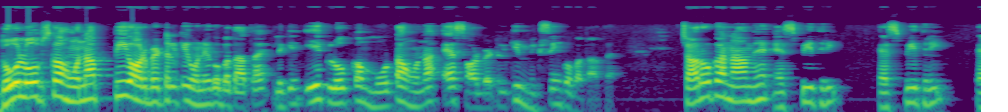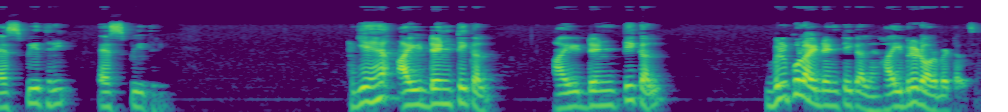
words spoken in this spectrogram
दो लोब्स का होना पी ऑर्बिटल के होने को बताता है, लेकिन एक लोब का मोटा होना एस ऑर्बिटल की मिक्सिंग को बताता है। चारों का नाम है sp3 sp3 sp3 sp3 ये है आइडेंटिकल आइडेंटिकल बिल्कुल आइडेंटिकल है हाइब्रिड ऑर्बिटल है।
